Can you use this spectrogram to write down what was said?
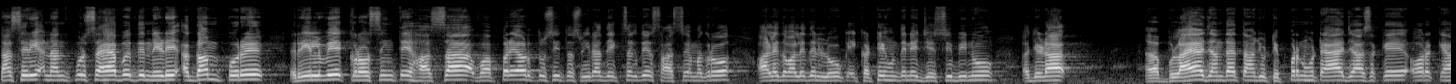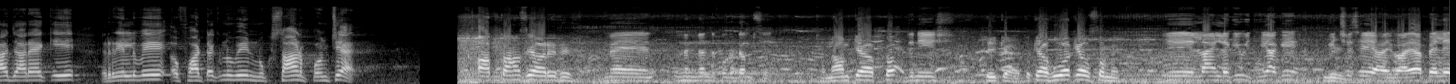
ਤਾਂ ਸ੍ਰੀ ਅਨੰਦਪੁਰ ਸਾਹਿਬ ਦੇ ਨੇੜੇ ਅਗੰਮਪੁਰ ਰੇਲਵੇ ਕ੍ਰੋਸਿੰਗ ਤੇ ਹਾਦਸਾ ਵਾਪਰਿਆ ਔਰ ਤੁਸੀਂ ਤਸਵੀਰਾਂ ਦੇਖ ਸਕਦੇ ਹੋ ਇਸ ਹਾਦਸੇ ਮਗਰੋਂ ਆਲੇ ਦੁਆਲੇ ਦੇ ਲੋਕ ਇਕੱਠੇ ਹੁੰਦੇ ਨੇ ਜੀਸੀਬੀ ਨੂੰ ਅ, ਜਿਹੜਾ ਅ, ਬੁਲਾਇਆ ਜਾਂਦਾ ਹੈ ਤਾਂ ਜੋ ਟਿੱਪਰ ਨੂੰ ਹਟਾਇਆ ਜਾ ਸਕੇ ਔਰ ਕਿਹਾ ਜਾ ਰਿਹਾ ਹੈ ਕਿ ਰੇਲਵੇ ਫਾਟਕ ਨੂੰ ਵੀ ਨੁਕਸਾਨ ਪਹੁੰਚਿਆ ਹੈ आप कहाँ से आ रहे थे मैं नंदपुर डम से अच्छा, नाम क्या है आपका दिनेश ठीक है तो क्या हुआ क्या उस समय ये लाइन लगी हुई थी आगे पीछे से आया पहले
